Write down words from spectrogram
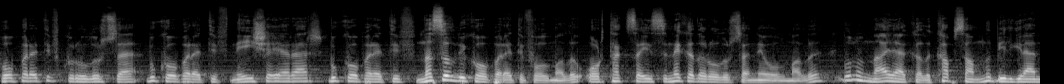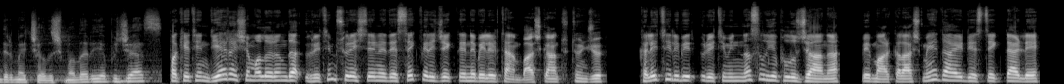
Kooperatif kurulursa bu kooperatif ne işe yarar? Bu kooperatif nasıl bir kooperatif olmalı? Ortak sayısı ne kadar olursa ne olmalı? Bununla alakalı kapsamlı bilgilendirme çalışmaları yapacağız. Paketin diğer aşamalarında üretim süreçlerine destek vereceklerini belirten Başkan Tütüncü, kaliteli bir üretimin nasıl yapılacağına ve markalaşmaya dair desteklerle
